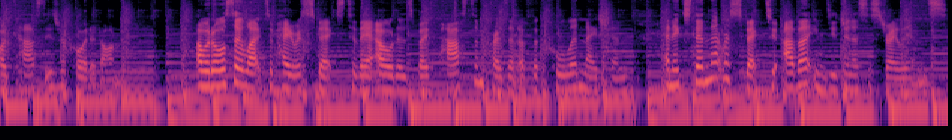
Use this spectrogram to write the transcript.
podcast is recorded on. I would also like to pay respects to their elders, both past and present, of the Kulin Nation, and extend that respect to other Indigenous Australians.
